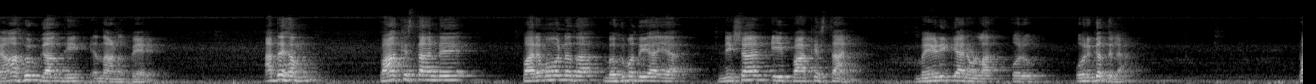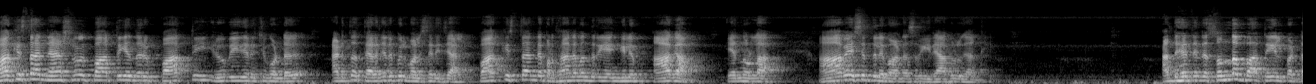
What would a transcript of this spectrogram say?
രാഹുൽ ഗാന്ധി എന്നാണ് പേര്. അദ്ദേഹം പാകിസ്ഥാന്റെ പരമോന്നത ബഹുമതിയായ നിഷാൻ ഇ പാകിസ്ഥാൻ മേടിക്കാനുള്ള ഒരു ഒരുക്കത്തിലാണ്. പാകിസ്ഥാൻ നാഷണൽ പാർട്ടി എന്നൊരു പാർട്ടി രൂപീകരിച്ചുകൊണ്ട് അടുത്ത തെരഞ്ഞെടുപ്പിൽ മത്സരിച്ചാൽ പാകിസ്ഥാന്റെ പ്രധാനമന്ത്രിയെങ്കിലും ആകാം എന്നുള്ള ആവേശത്തിലുമാണ് ശ്രീ രാഹുൽ ഗാന്ധി. അദ്ദേഹത്തിന്റെ സ്വന്തം പാർട്ടിയിൽപ്പെട്ട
